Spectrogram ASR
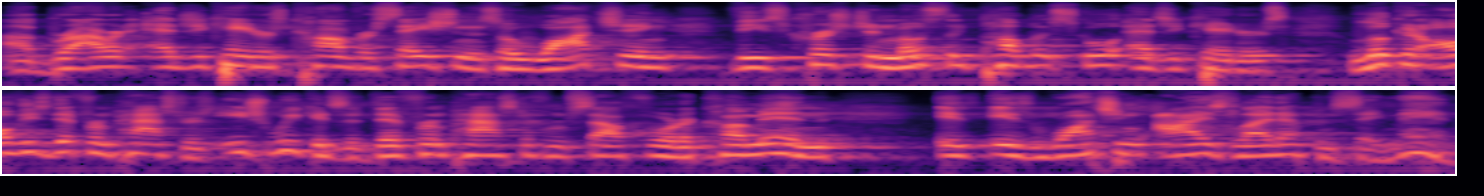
uh, Broward educators' conversation. And so watching these Christian, mostly public school educators, look at all these different pastors, each week it's a different pastor from South Florida come in, is, is watching eyes light up and say, man,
